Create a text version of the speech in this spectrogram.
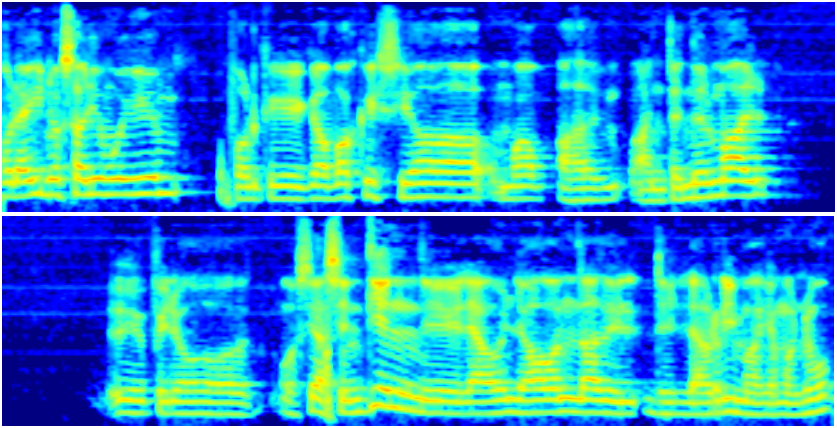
por ahí no salió muy bien porque capaz que se va a, a entender mal, eh, pero, o sea, se entiende la, la onda de, de la rima, digamos, ¿no?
